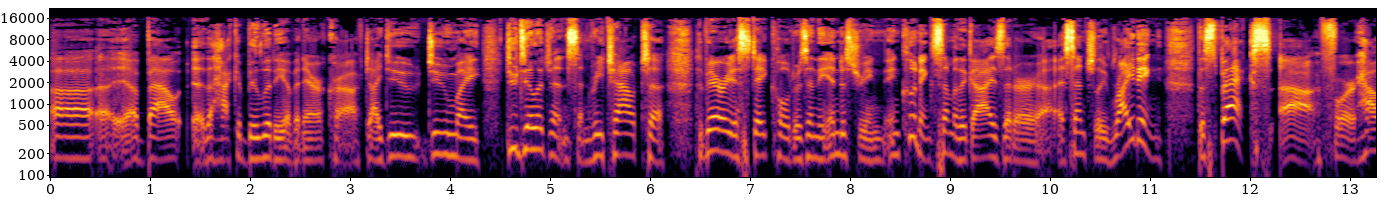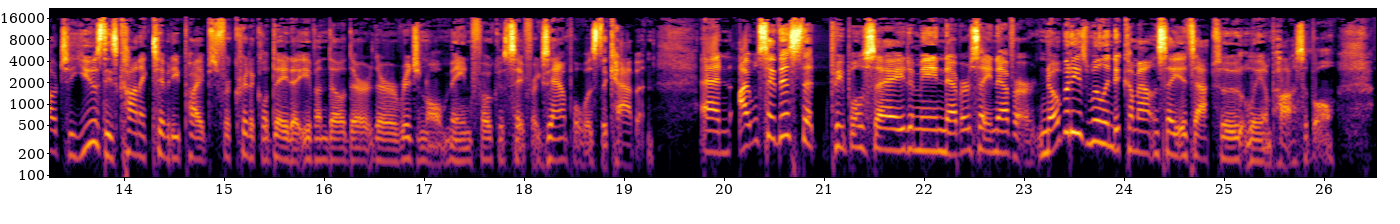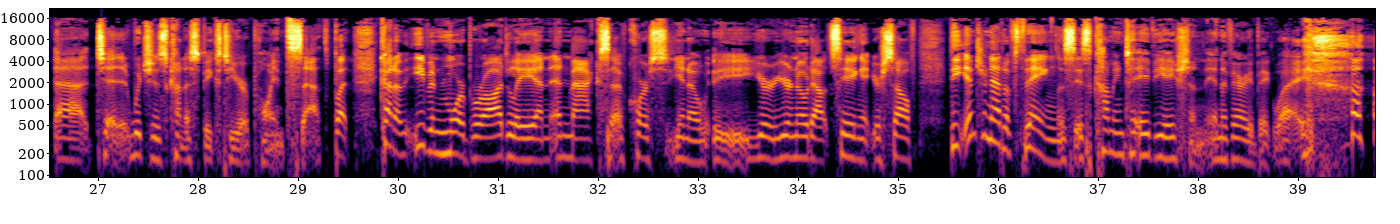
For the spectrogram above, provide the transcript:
uh, about the hackability of an aircraft, I do do my due diligence and reach out to various stakeholders in the industry, including some of the guys that are uh, essentially writing the specs uh, for how to use these connectivity pipes for critical data, even though their their original main focus, say for example, was the cabin. And I will say this that people say to me, never say never. Nobody's willing to come out and say it's absolutely impossible, uh, to, which is kind of speaks to your point, Seth. But kind of even more broadly, and, and Max, of course, you know, you're, you're no doubt seeing it yourself. The Internet of Things is coming to aviation in a very big way.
